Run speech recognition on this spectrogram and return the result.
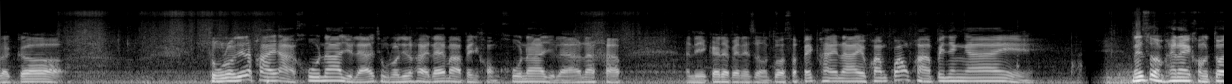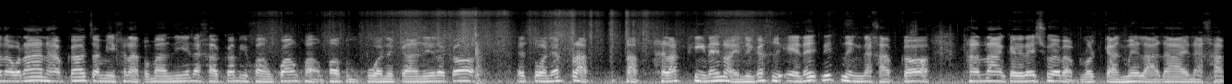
แล้วก็ถุงลมนิรภัยอะคู่หน้าอยู่แล้วถุงลมนิรภัยได้มาเป็นของคู่หน้าอยู่แล้วนะครับ อันนี้ก็จะเป็นในส่วนตัวสเปคภายในความกว้างขวางเป็นยังไง ในส่วนภายในของตัวนาวาร่านะครับ ก็จะมีขนาดประมาณนี้นะครับ ก็มีความกว้างขวางพอสมควรในการนี้แล้วก็ไอ้ตัวนี้ปรับ ปรับพลักพิงได้หน่อยหนึ่งก็คือเอได้นิดหนึ่งนะครับ ก็ท่านั่งก็จะได้ช่วยแบบลดการเมื่อยล้าได้นะครับ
